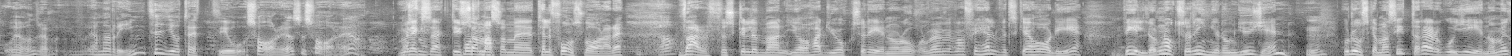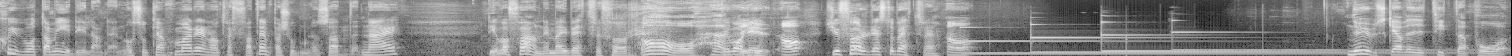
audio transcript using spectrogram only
Och jag undrar, ja men ring 10.30 och svarar jag så svarar jag. Men exakt, det är ju samma man- som med telefonsvarare. Ja. Varför skulle man, jag hade ju också det i några år, men varför i helvete ska jag ha det? Vill de något så ringer de ju igen. Mm. Och då ska man sitta där och gå igenom en sju, åtta meddelanden och så kanske man redan har träffat den personen. Så att nej, det var fan i mig bättre förr. Ja, Det var det. herregud. Ja, Ju förr desto bättre. ja. Nu ska vi titta på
